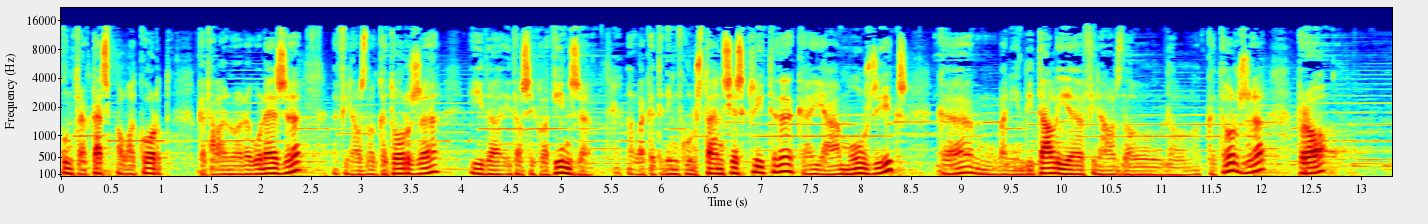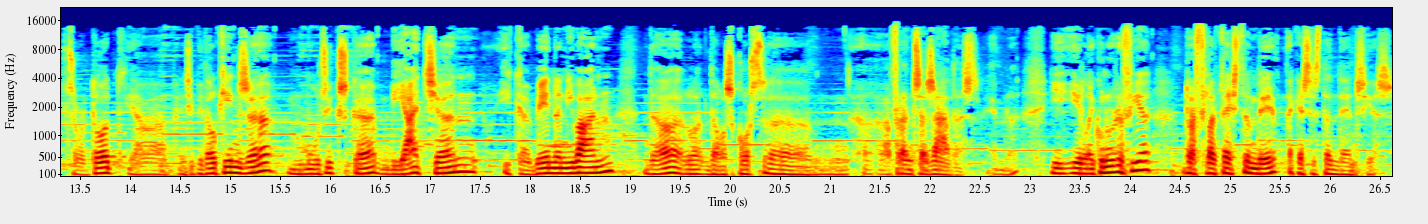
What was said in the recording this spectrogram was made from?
contractats per la cort catalano-aragonesa a finals del XIV i, de, i del segle XV, en la que tenim constància escrita que hi ha músics que venien d'Itàlia a finals del, del XIV, però sobretot ja a principi del XV, músics que viatgen i que venen i van de, de les corts eh. I, I la iconografia reflecteix també aquestes tendències.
